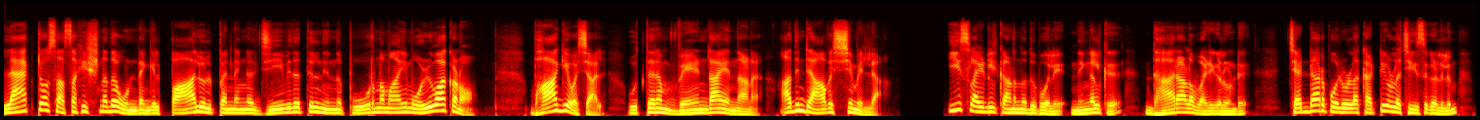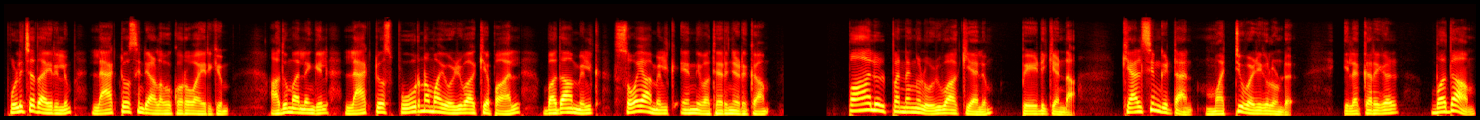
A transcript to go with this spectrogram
ലാക്ടോസ് അസഹിഷ്ണുത ഉണ്ടെങ്കിൽ പാലുൽപ്പന്നങ്ങൾ ജീവിതത്തിൽ നിന്ന് പൂർണമായും ഒഴിവാക്കണോ? ഭാഗ്യവശാൽ ഉത്തരം വേണ്ട എന്നാണ് അതിന്റെ ആവശ്യമില്ല. ഈ സ്ലൈഡിൽ കാണുന്നതുപോലെ നിങ്ങൾക്ക് ധാരാളം വഴികളുണ്ട്. ചെഡാർ പോലുള്ള കട്ടിയുള്ള ചീസുകളിലും പുളിച്ച തൈരിലും ലാക്ടോസിന്റെ അളവ് കുറവായിരിക്കും. അതുമല്ലെങ്കിൽ ലാക്ടോസ് പൂർണമായി ഒഴിവാക്കിയ പാൽ ബദാം മിൽക്ക് സോയാ മിൽക്ക് എന്നിവ തിരഞ്ഞെടുക്കാം. പാലുൽപ്പന്നങ്ങൾ ഒഴിവാക്കിയാലും പേടിക്കേണ്ട. കാൽസ്യം കിട്ടാൻ മറ്റു വഴികളുണ്ട്. ഇലക്കറികൾ ബദാം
